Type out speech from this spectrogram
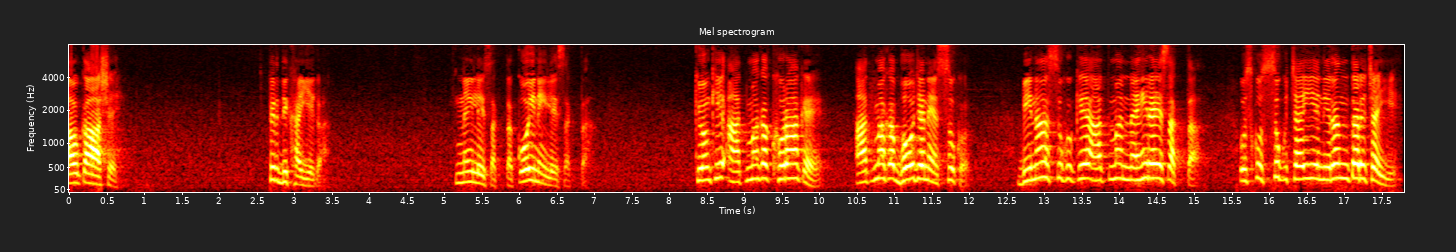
अवकाश है। फिर दिखाइएगा। नहीं ले सकता, कोई नहीं ले सकता। क्योंकि आत्मा का खुराक है, आत्मा का भोजन है सुख। बिना सुख के आत्मा नहीं रह सकता। उसको सुख चाहिए, निरंतर चाहिए।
